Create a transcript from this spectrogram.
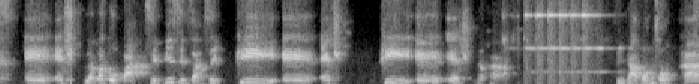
S A H แล้วก็ตัวปั๊กสิบยี่สิบสามสิบ P A H P A H นะคะ สินค้าพร้อมส่งค่ะ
